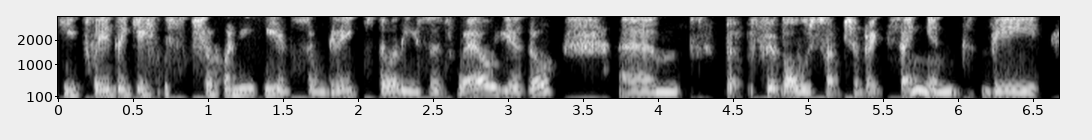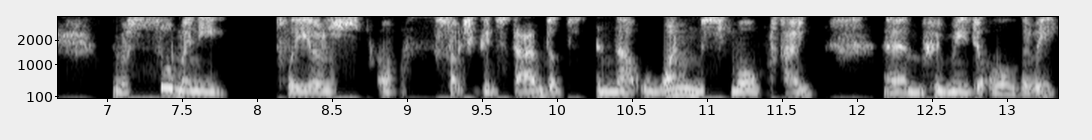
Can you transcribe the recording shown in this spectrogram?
He played against Johnny. He had some great stories as well, you know. Um, but football was such a big thing, and they there were so many players of such a good standard in that one small town um, who made it all the way.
